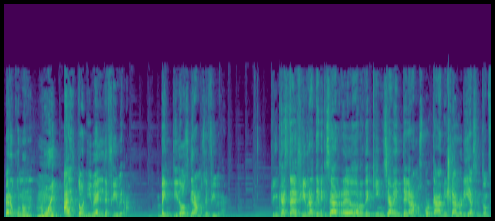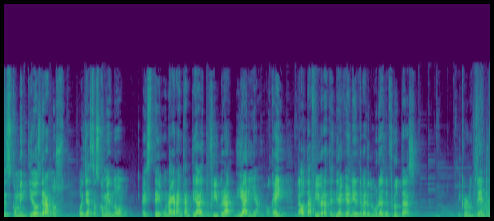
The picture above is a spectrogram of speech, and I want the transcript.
pero con un muy alto nivel de fibra. 22 gramos de fibra. Tu ingesta de fibra tiene que ser alrededor de 15 a 20 gramos por cada mil calorías. Entonces con 22 gramos pues ya estás comiendo este, una gran cantidad de tu fibra diaria, ¿ok? La otra fibra tendría que venir de verduras, de frutas, micronutrientes.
